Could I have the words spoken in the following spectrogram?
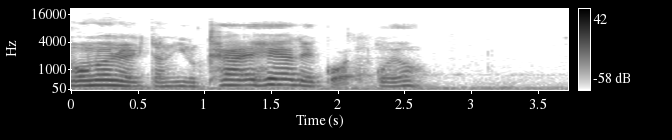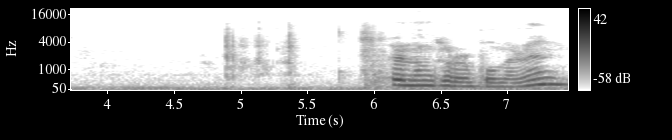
저는 일단 이렇게 해야 될 것 같고요. 설명서를 보면은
